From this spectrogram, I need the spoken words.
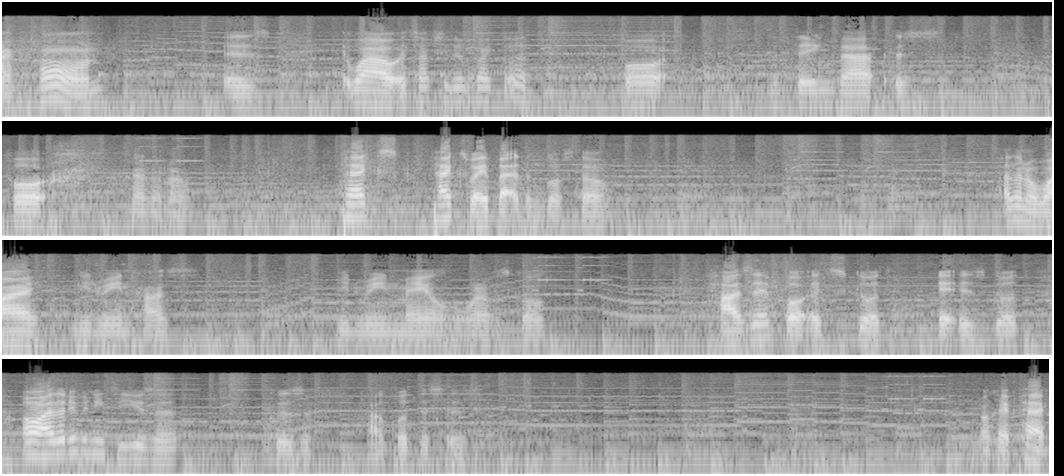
my phone is wow it's actually doing quite good for the thing that is for I don't know. Peck's Peck's way better than Gust though. I don't know why Nidorine has Nidorine Mail or whatever it's called has it but it's good. It is good. Oh I don't even need to use it because of how good this is. Okay Peck.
